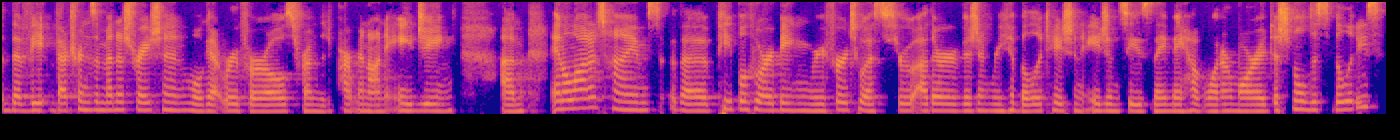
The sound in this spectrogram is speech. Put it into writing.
the v- Veterans Administration. We'll get referrals from the Department on Aging. Um, and a lot of times, the people who are being referred to us through other vision rehabilitation agencies, they may have one or more additional disabilities.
